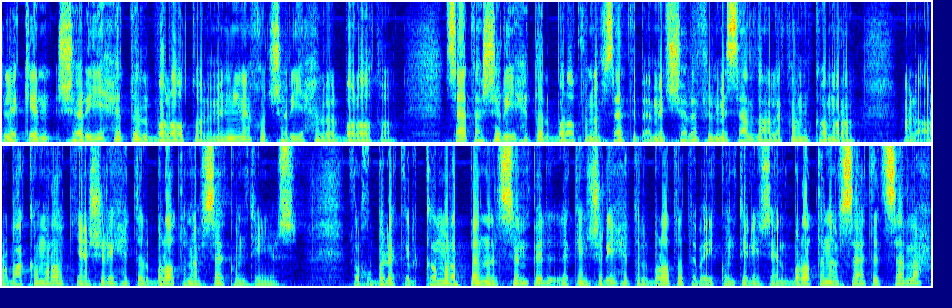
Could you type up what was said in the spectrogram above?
لكن شريحة البلاطة لما نيجي ناخد شريحة للبلاطة ساعتها شريحة البلاطة نفسها تبقى متشالة في المثال ده على كام كمرة؟ على أربع كمرات يعني شريحة البلاطة نفسها continuous فخد بالك الكمرة panel simple لكن شريحة البلاطة تبقى continuous يعني البلاطة نفسها تتسلح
